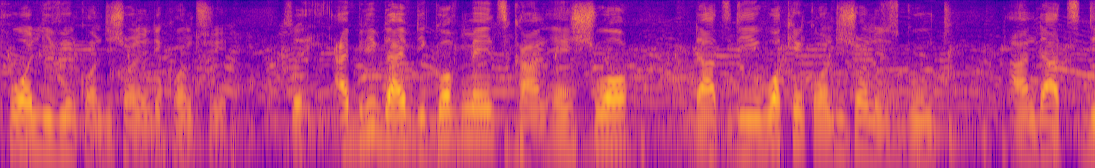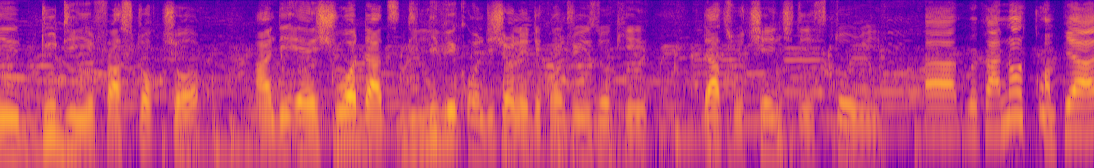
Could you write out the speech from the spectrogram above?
poor living condition in the country. So I believe that if the government can ensure that the working condition is good and that they do the infrastructure and they ensure that the living condition in the country is okay, that will change the story. Uh, we cannot compare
